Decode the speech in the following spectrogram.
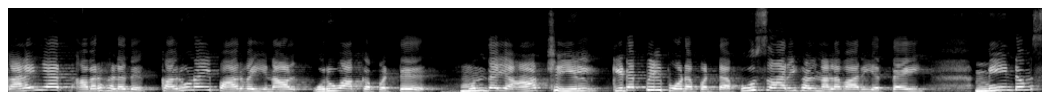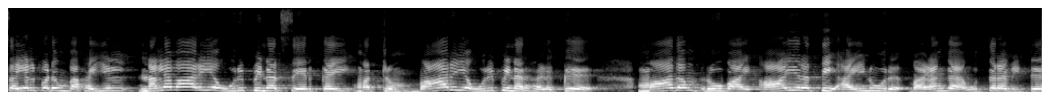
கலைஞர் அவர்களது கருணை பார்வையினால் உருவாக்கப்பட்டு முந்தைய ஆட்சியில் கிடப்பில் போடப்பட்ட பூசாரிகள் நலவாரியத்தை மீண்டும் செயல்படும் வகையில் நலவாரிய உறுப்பினர் சேர்க்கை மற்றும் வாரிய உறுப்பினர்களுக்கு மாதம் ரூபாய் ஆயிரத்தி ஐநூறு வழங்க உத்தரவிட்டு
